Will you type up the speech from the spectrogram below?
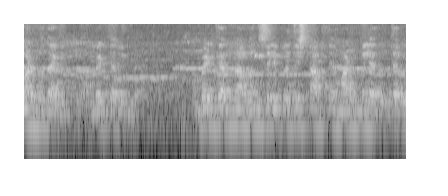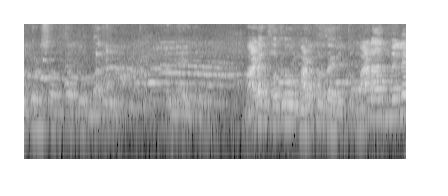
ಮಾಡ್ಬೋದಾಗಿತ್ತು ಅಂಬೇಡ್ಕರ್ ಇದ್ರೆ ಅಂಬೇಡ್ಕರ್ನ ಒಂದ್ಸಲಿ ಪ್ರತಿಷ್ಠಾಪನೆ ಮಾಡಿದ್ಮೇಲೆ ಅದು ತೆರವುಗೊಳಿಸುವಂಥದ್ದು ಭಾರಿ ಅನ್ಯಾಯ ಇದ್ದದ್ದು ಮಾಡಕ್ ಮೊದಲು ಮಾಡ್ಕೊಳ್ದಾಗಿತ್ತು. ಮಾಡಾದ್ಮೇಲೆ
